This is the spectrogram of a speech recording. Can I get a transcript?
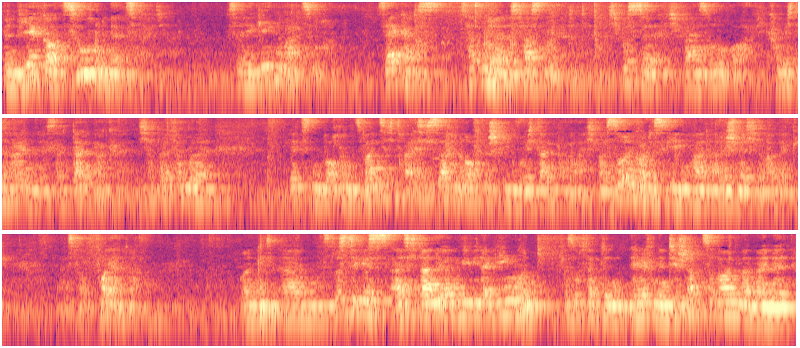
Wenn wir Gott suchen in der Zeit, seine Gegenwart suchen, hat das, das hat mir das Fasten gerettet. Ich wusste, ich war so, boah, wie komme ich da rein? Und ich sage Dankbarkeit. Ich habe einfach mal letzten Wochen 20, 30 Sachen aufgeschrieben, wo ich dankbar war. Ich war so in Gottes Gegenwart, alle Schwäche war weg. Es war Feuer da. Und ähm, das Lustige ist, als ich dann irgendwie wieder ging und versucht habe, den helfen, den Tisch abzuräumen, weil meine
